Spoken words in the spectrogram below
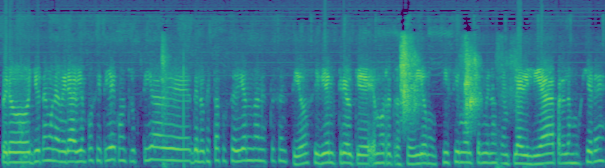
pero yo tengo una mirada bien positiva y constructiva de, de lo que está sucediendo en este sentido, si bien creo que hemos retrocedido muchísimo en términos de empleabilidad para las mujeres,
